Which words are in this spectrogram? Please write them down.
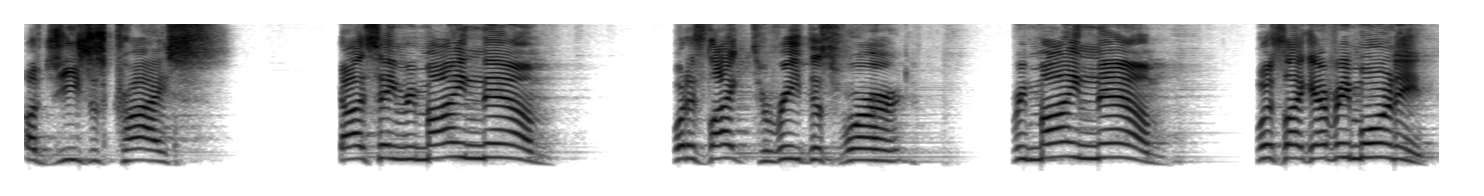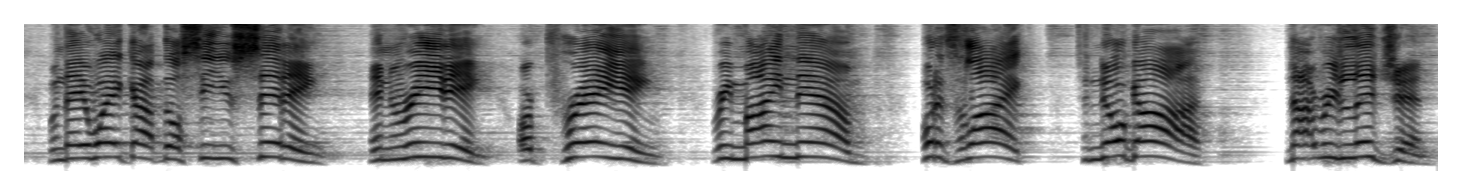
of Jesus Christ. God's saying, remind them what it's like to read this word. Remind them what it's like every morning when they wake up, they'll see you sitting and reading or praying. Remind them what it's like to know God, not religion.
